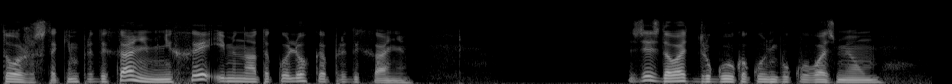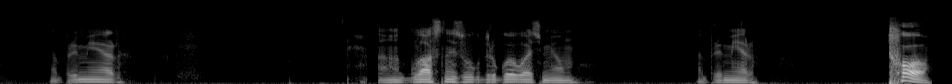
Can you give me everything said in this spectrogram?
тоже с таким придыханием. Не Х, именно а такое легкое придыхание. Здесь давайте другую какую-нибудь букву возьмем. Например, а, гласный звук другой возьмем. Например, ТО.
